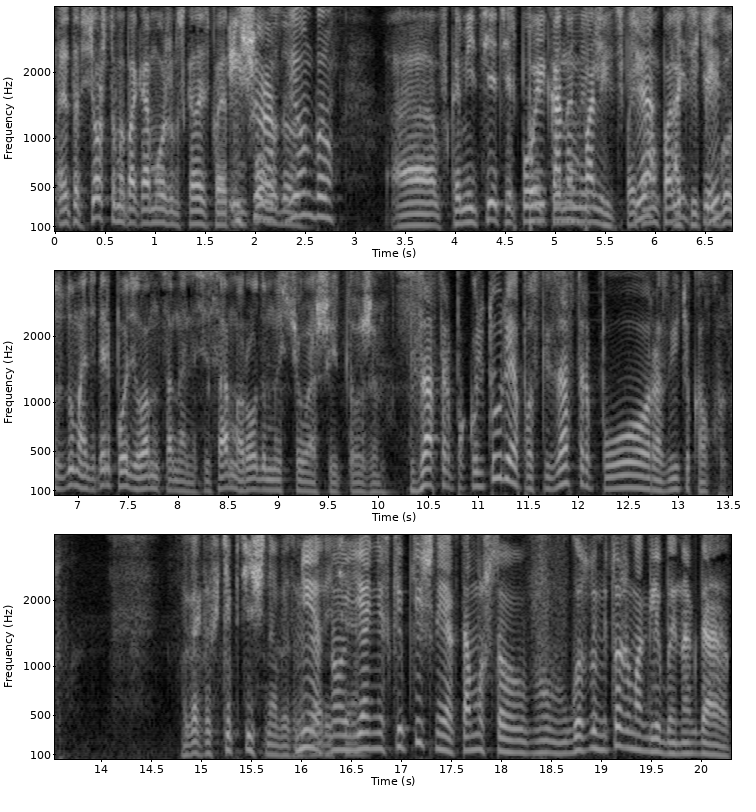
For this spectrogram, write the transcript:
это все, что мы пока можем сказать по этому Еще раз, поводу. где он был? А, В комитете по, По экономполитике. По экономполитике А теперь? Госдумы, а теперь по делам национальности. Сам родом из Чувашии тоже. Завтра по культуре, а послезавтра по развитию колхозов. Вы как-то скептично об этом Нет, говорите. ну я не скептичный, я к тому, что в, в Госдуме тоже могли бы иногда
